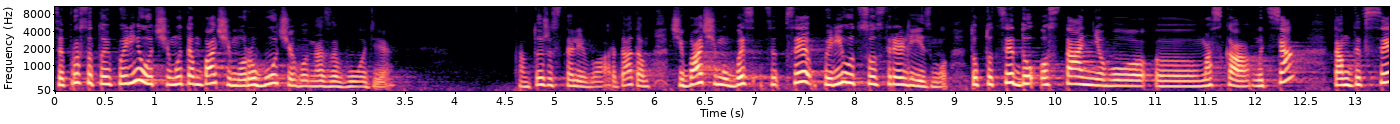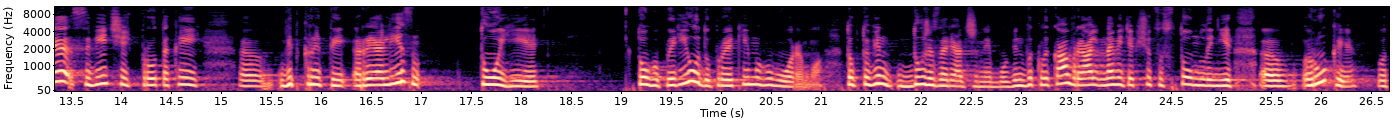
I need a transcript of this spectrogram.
Це просто той період, що ми там бачимо робочого на заводі. Там той же Сталівар, да, там, чи бачимо без це, це період соцреалізму. Тобто це до останнього е, мазка митця, там, де все свідчить про такий е, відкритий реалізм тої того періоду, про який ми говоримо. Тобто він дуже заряджений був. Він викликав реально, навіть якщо це стомлені е, руки. От,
